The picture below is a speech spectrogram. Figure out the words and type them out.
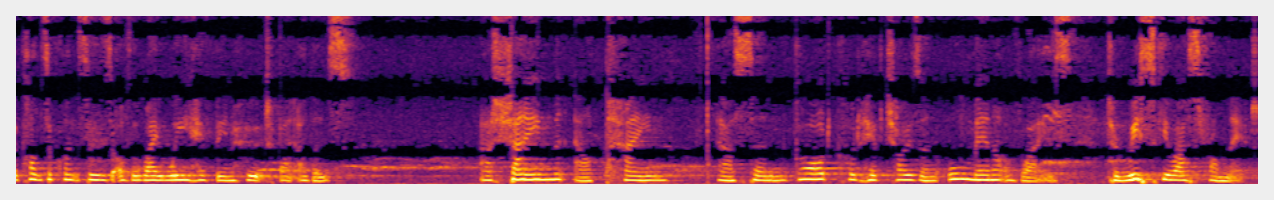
the consequences of the way we have been hurt by others. Our shame, our pain, our sin, God could have chosen all manner of ways to rescue us from that.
